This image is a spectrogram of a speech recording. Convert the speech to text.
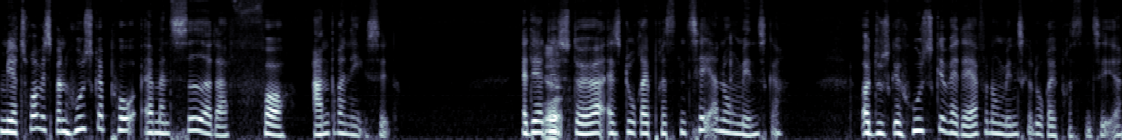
Jamen, jeg tror, hvis man husker på, at man sidder der for andre end en selv. At det, her, det Ja. er større. Altså, du repræsenterer nogle mennesker. Og du skal huske, hvad det er for nogle mennesker, du repræsenterer.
